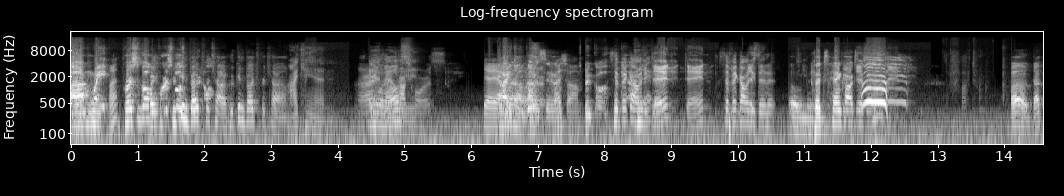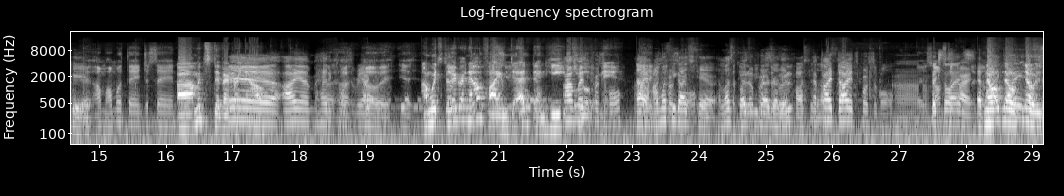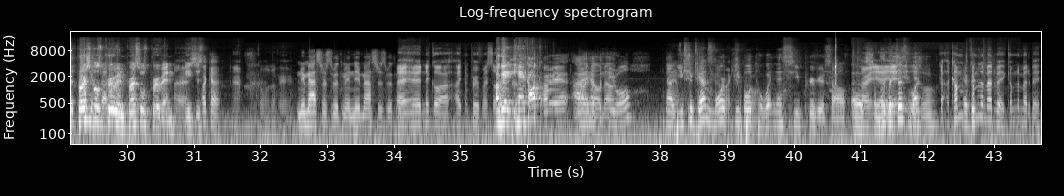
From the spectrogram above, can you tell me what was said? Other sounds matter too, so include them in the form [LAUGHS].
Um, wait, What? Percival, Wait, who can vote for proven Chow? Who can vote for Chow? I can. Alright, Anyone else? Dark Horse. Yeah, yeah. I, no, I haven't seen I saw him. Civic already did it. Dane, Dane. Civic already did it. Oh, no. Fix Hancock's. Just- Ah! The fuck, Twin? Oh, Duckie. Yeah, I'm, I'm with Dane, just saying. Uh, I'm with Stivik Yeah, right now. yeah, I am heading Uh, towards uh, the reactor. Oh, wait, yeah. I'm with Stivik right now. If I am dead, then he I'm with killed Percival. me. No, I am I'm with you guys Percival. too. Unless Okay, both No, of you guys are the Percival. imposters. If I I'm die, fucked. it's Percival. Uh, so Fix I'm the still- lights. If No, I no, die, no. it's It's Percival's proven. Percival's proven. Alright. He's just Okay. Yeah, come on over here. New masters with me. New masters with me. Uh, uh, Nico, I, I can prove myself. okay. Hancock. Alright, I have no, the no. fuel. No, you should get more people to witness you prove yourself. I have Alright, some yeah, other yeah, just people one- as Come, If come to medbay. Come to medbay.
